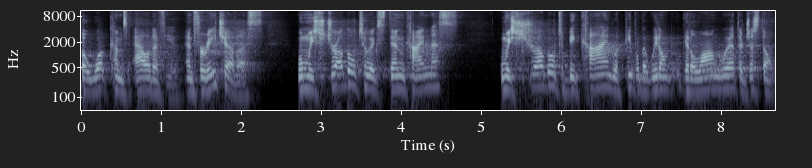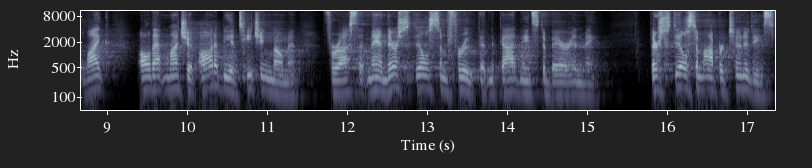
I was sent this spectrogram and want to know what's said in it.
but what comes out of you. And for each of us, when we struggle to extend kindness, when we struggle to be kind with people that we don't get along with or just don't like all that much, it ought to be a teaching moment for us that, man, there's still some fruit that God needs to bear in me. There's still some opportunities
